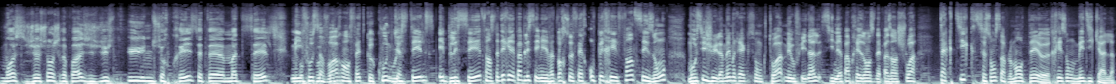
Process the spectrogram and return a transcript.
moi, je changerai pas. J'ai juste eu une surprise. C'était Matt Sales. Mais il faut savoir en fait que Kuhn Oui. Castells est blessé. Enfin, c'est-à-dire qu'il n'est pas blessé, mais il va devoir se faire opérer fin de saison. Moi aussi, j'ai eu la même réaction que toi, mais au final, s'il n'est pas présent, ce n'est pas un choix tactique, ce sont simplement des euh, raisons médicales.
